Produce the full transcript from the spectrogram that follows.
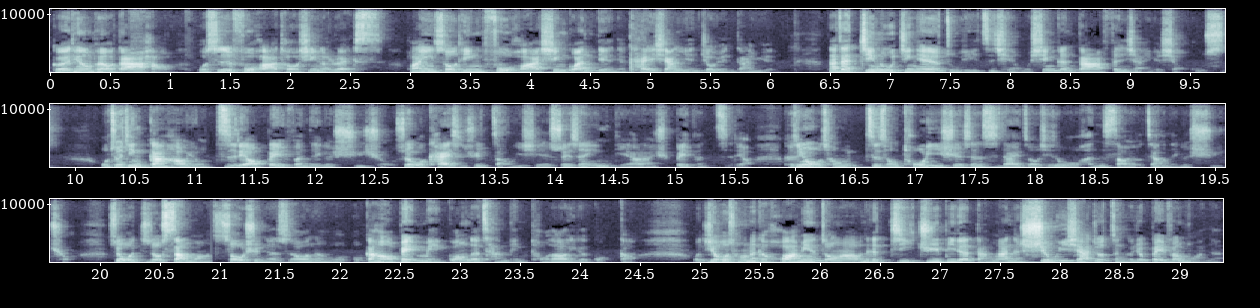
各位听众朋友，大家好，我是富华投信的 Rex，欢迎收听富华新观点的开箱研究员单元。那在进入今天的主题之前，我先跟大家分享一个小故事。我最近刚好有资料备份的一个需求，所以我开始去找一些随身硬碟要来去备份资料。可是因为我从自从脱离学生时代之后，其实我很少有这样的一个需求，所以我就上网搜寻的时候呢，我我刚好被美光的产品投到一个广告。我结果从那个画面中啊，那个几 GB 的档案呢，咻一下就整个就备份完了。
